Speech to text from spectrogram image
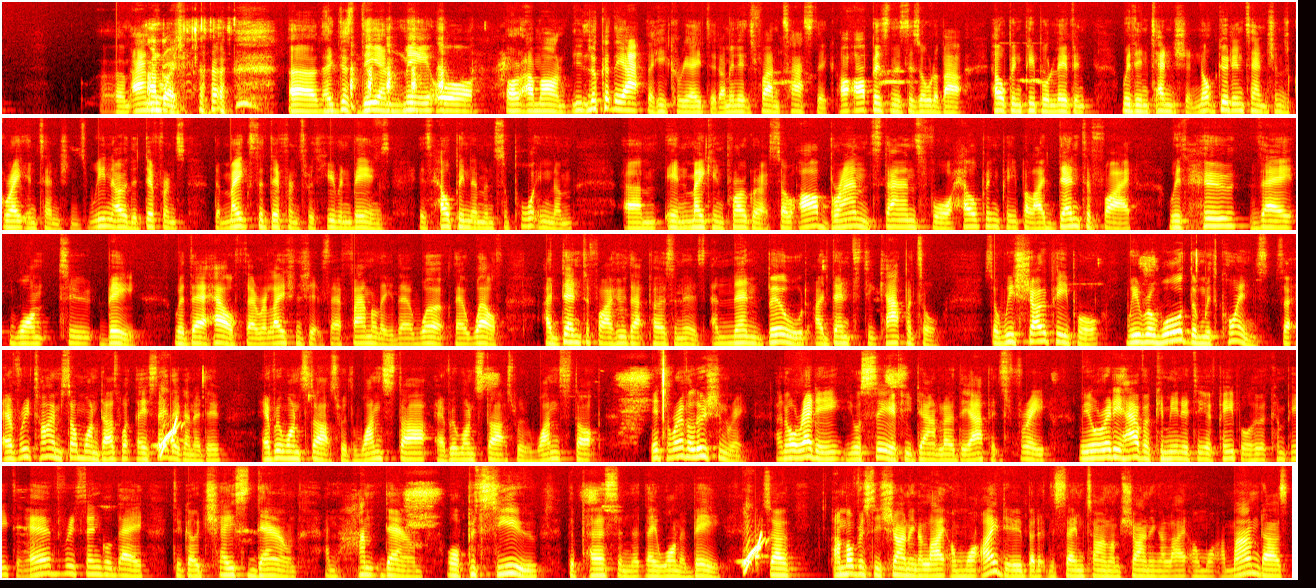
Um, Android. Android. uh, they just DM me or or Aman. You look at the app that he created. I mean, it's fantastic. Our, our business is all about helping people live in with intention, not good intentions, great intentions. We know the difference that makes the difference with human beings is helping them and supporting them um, in making progress. So our brand stands for helping people identify with who they want to be, with their health, their relationships, their family, their work, their wealth. Identify who that person is and then build identity capital. So we show people we reward them with coins. So every time someone does what they say they're going to do, Everyone starts with one star, everyone starts with one stop. It's revolutionary. And already you'll see if you download the app, it's free. We already have a community of people who are competing every single day to go chase down and hunt down or pursue the person that they want to be. So I'm obviously shining a light on what I do, but at the same time, I'm shining a light on what Aman does.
